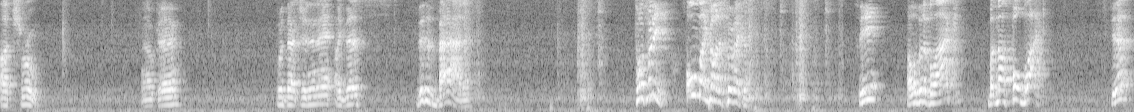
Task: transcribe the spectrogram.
Uh, true. Okay. Put that shit in it, like this. This is bad. Toast ready! Oh my god, it's perfect! See? A little bit of black, but not full black. See that?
